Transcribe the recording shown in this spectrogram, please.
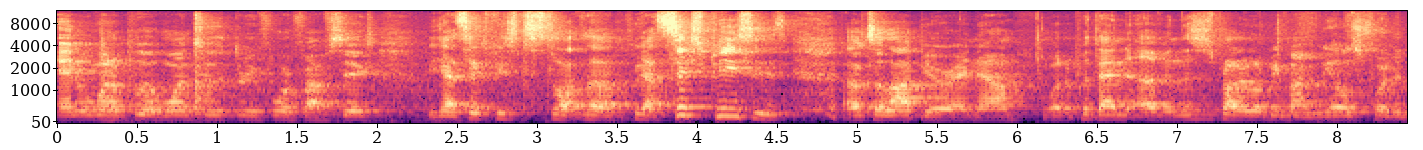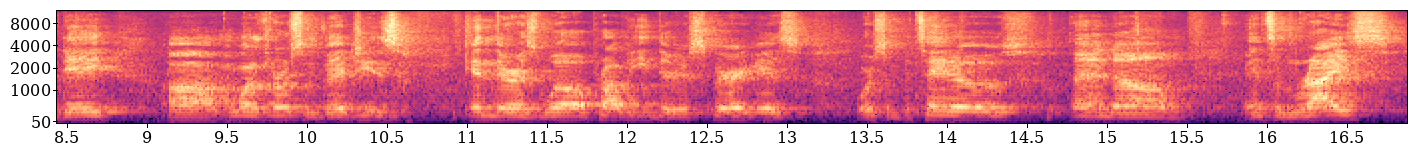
and we're gonna put one, two, three, four, five, six. We got six pieces. Uh, we got six pieces of tilapia right now. I'm gonna put that in the oven. This is probably gonna be my meals for the day. Um, I'm gonna throw some veggies in there as well. Probably either asparagus or some potatoes and um, and some rice,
